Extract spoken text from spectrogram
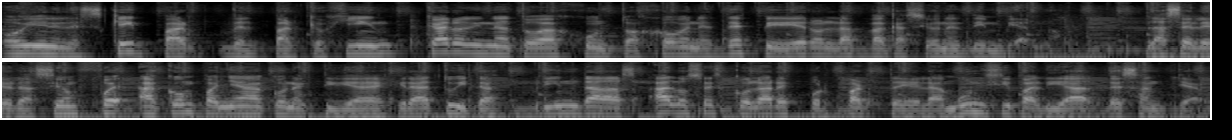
Hoy en el skatepark del Parque O'Higgins, Carolina Toa junto a jóvenes despidieron las vacaciones de invierno. La celebración fue acompañada con actividades gratuitas brindadas a los escolares por parte de la Municipalidad de Santiago.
